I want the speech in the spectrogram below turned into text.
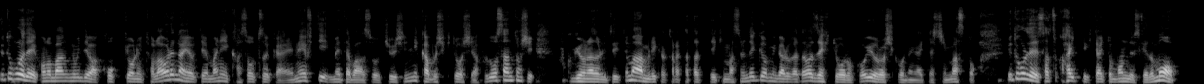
いうところで、この番組では国境にとらわれないをテーマに仮想通貨や NFT、メタバースを中心に株式投資や不動産投資、副業などについてもアメリカから語っていきますので、興味がある方はぜひ登録をよろしくお願いいたしますというところで早速入っていきたいと思うんですけども、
